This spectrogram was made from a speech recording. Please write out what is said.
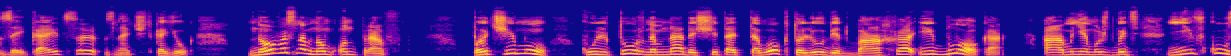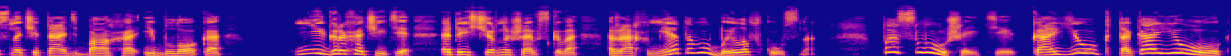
Заикается, значит, каюк. Но в основном он прав. Почему культурным надо считать того, кто любит Баха и Блока? А мне, может быть, невкусно читать Баха и Блока – «Не грохочите, это из Чернышевского. Рахметову было вкусно». «Послушайте, каюк-то каюк!»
